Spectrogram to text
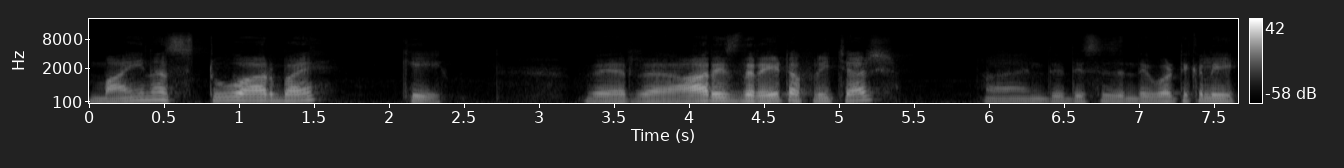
minus 2 r by k where uh, r is the rate of recharge and this is in the vertically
